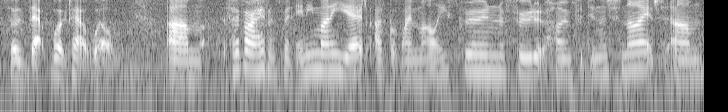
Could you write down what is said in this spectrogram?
So that worked out well. Um, so far I haven't spent any money yet. I've got my Marley Spoon food at home for dinner tonight. Um,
